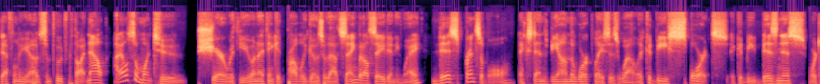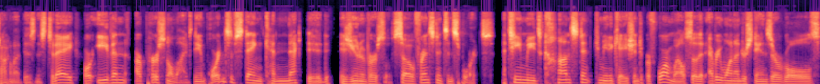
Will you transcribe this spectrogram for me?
definitely uh, some food for thought. Now, I also want to share with you, and I think it probably goes without saying, but I'll say it anyway. This principle extends beyond the workplace as well. It could be sports, it could be business. We're talking about business today, or even our personal lives. The importance of staying connected is universal. So, for instance, in sports, a team needs constant communication to perform well so that everyone understands their roles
